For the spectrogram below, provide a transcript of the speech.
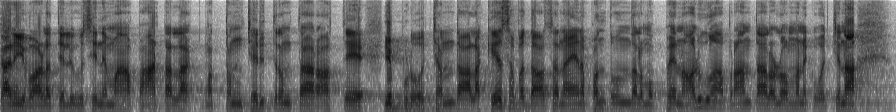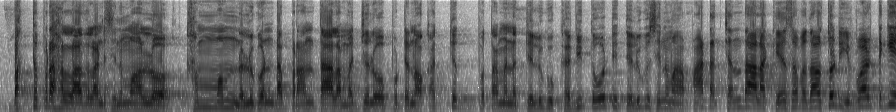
కానీ వాళ్ళ తెలుగు సినిమా పాటల మొత్తం చరిత్రంతా రాస్తే ఎప్పుడో చందాల కేశవదాసన్ ఆయన పంతొమ్మిది వందల ముప్పై నాలుగు ఆ ప్రాంతాలలో మనకు వచ్చిన భక్త ప్రహ్లాద లాంటి సినిమాల్లో ఖమ్మం నల్గొండ ప్రాంతాల మధ్యలో పుట్టిన ఒక అత్యద్భుతమైన తెలుగు కవితోటి తెలుగు సినిమా పాట చందాల కేశవదాస్ తోటి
